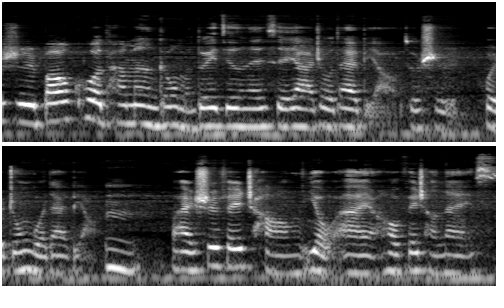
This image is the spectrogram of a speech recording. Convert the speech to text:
是包括他们跟我们对接的那些亚洲代表，就是或者中国代表，嗯，我还是非常有爱，然后非常 nice。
